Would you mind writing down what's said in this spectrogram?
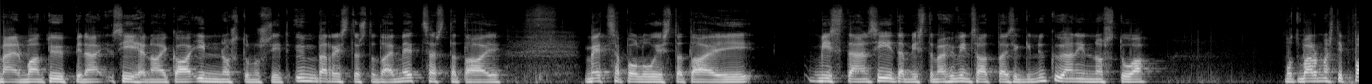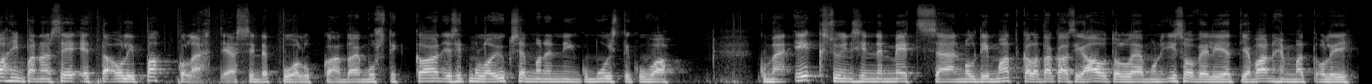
mä en vaan tyyppinä siihen aikaan innostunut siitä ympäristöstä tai metsästä tai metsäpoluista tai mistään siitä, mistä mä hyvin saattaisinkin nykyään innostua, mutta varmasti pahimpana se, että oli pakko lähteä sinne puolukkaan tai mustikkaan. Ja sitten mulla on yksi semmoinen niin kuin muistikuva, kun mä eksyin sinne metsään, me oltiin matkalla takaisin autolle ja mun isoveljet ja vanhemmat oli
